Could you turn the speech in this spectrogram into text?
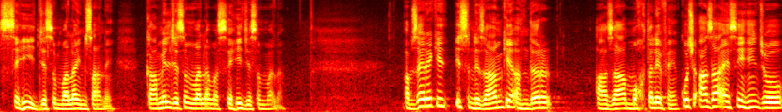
صحیح جسم والا انسان ہے۔ کامل جسم والا و صحیح جسم والا۔ اب ظاہر ہے کہ اس نظام کے اندر اعضاء مختلف ہیں۔ کچھ اعضاء ایسے ہیں جو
